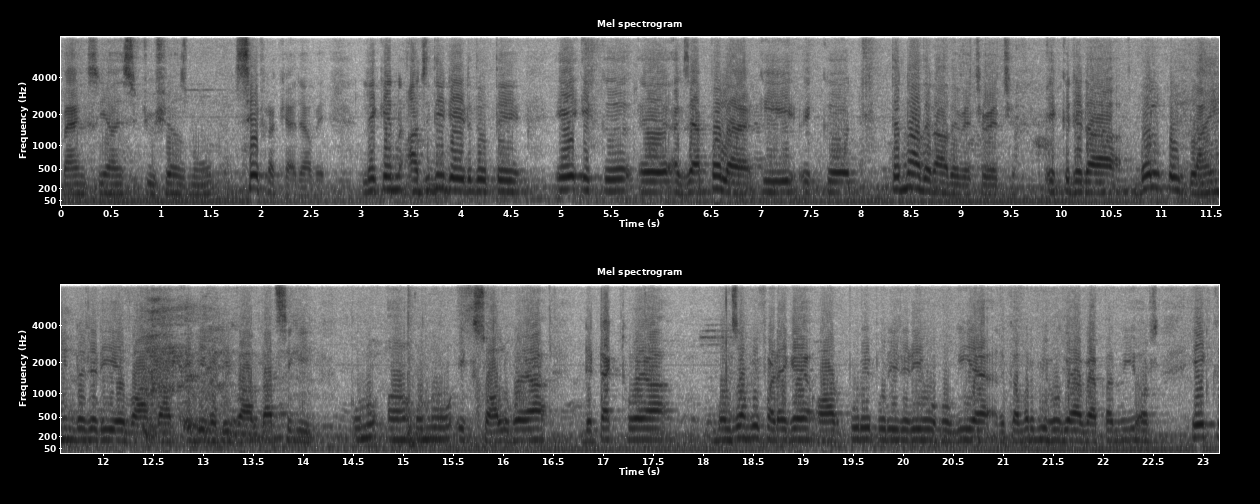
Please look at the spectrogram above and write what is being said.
ਬੈਂਕਸ ਜਾਂ ਇੰਸਟੀਟਿਊਸ਼ਨਸ ਨੂੰ ਸੇਫ ਰੱਖਿਆ ਜਾਵੇ। ਲੇਕਿਨ ਅੱਜ ਦੀ ਡੇਟ ਦੇ ਉੱਤੇ ਇਹ ਇੱਕ ਐਗਜ਼ਾਮਪਲ ਹੈ ਕਿ ਇੱਕ ਤਿੰਨਾਂ ਦਿਨਾਂ ਦੇ ਵਿੱਚ ਵਿੱਚ ਇੱਕ ਜਿਹੜਾ ਬਿਲਕੁਲ ਬਲਾਈਂਡ ਜਿਹੜੀ ਇਹ ਵਾਰਦਾਤ, ਇੰਨੀ ਵੱਡੀ ਵਾਰਦਾਤ ਸੀਗੀ, ਉਹਨੂੰ ਉਹਨੂੰ ਇੱਕ ਸੋਲਵ ਹੋਇਆ ਡਿਟੈਕਟ ਹੋਇਆ, ਮੁਲਜ਼ਮ ਵੀ ਫੜੇ ਗਏ ਔਰ ਪੂਰੀ ਪੂਰੀ ਜਿਹੜੀ ਉਹ ਹੋ ਗਈ ਹੈ ਰਿਕਵਰ ਵੀ ਹੋ ਗਿਆ ਵੈਪਨ ਵੀ ਔਰ ਇੱਕ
